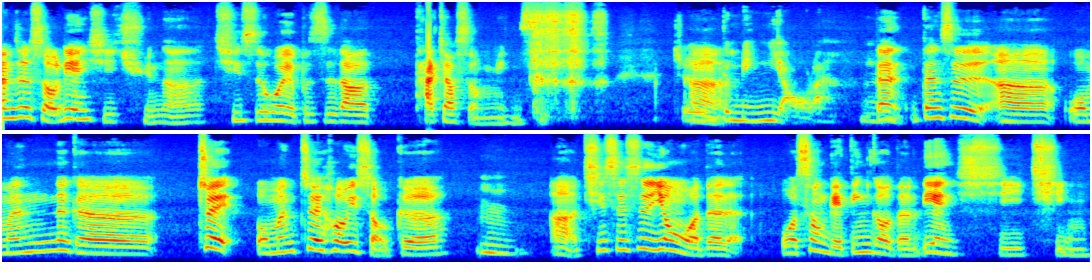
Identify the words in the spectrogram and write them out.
完这首练习曲呢，其实我也不知道它叫什么名字，就是一个民谣啦。嗯、但但是呃，我们那个最我们最后一首歌，嗯呃，其实是用我的我送给 Dingo 的练习琴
